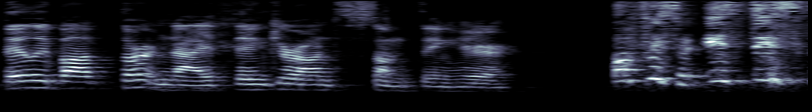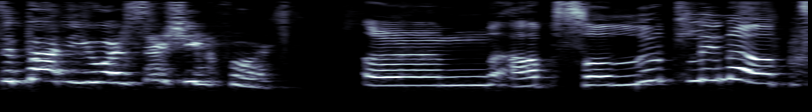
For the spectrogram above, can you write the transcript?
Billy Bob Thornton, I think you're onto something here. Officer, is this the body you are searching for? Um, absolutely not.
